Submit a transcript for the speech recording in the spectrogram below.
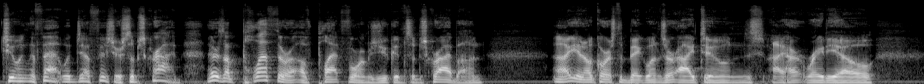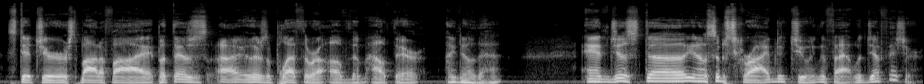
Chewing the Fat with Jeff Fisher. Subscribe. There's a plethora of platforms you can subscribe on. Uh, you know, of course, the big ones are iTunes, iHeartRadio, Stitcher, Spotify, but there's uh, there's a plethora of them out there. I know that. And just uh, you know, subscribe to Chewing the Fat with Jeff Fisher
